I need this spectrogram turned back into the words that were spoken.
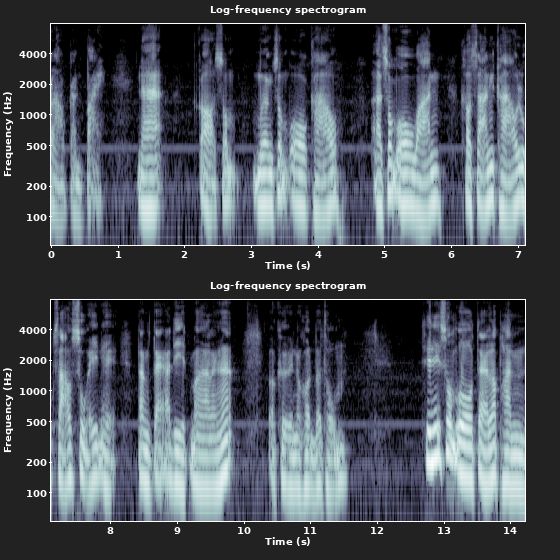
กล่าวกันไปนะฮะก็สมเมืองส้มโอขาวส้มโอหวาน ข้าวสารขาวลูกสาวสวยเนี่ยตั้งแต่อดีตมานะฮะก็คือนครปฐมทีนี้ส้มโอแต่ละพันธุ์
